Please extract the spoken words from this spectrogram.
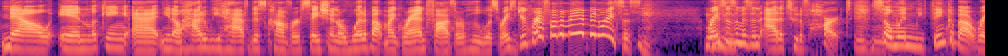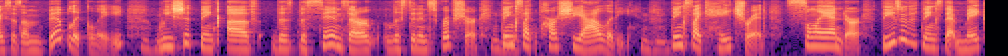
Now, in looking at, you know, how do we have this conversation or what about my grandfather who was racist? Your grandfather may have been racist. Mm-hmm. Racism is an attitude of heart. Mm-hmm. So when we think about racism biblically, mm-hmm. we should think of the, the sins that are listed in scripture. Things like partiality, things like hatred, slander. These are the things that make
